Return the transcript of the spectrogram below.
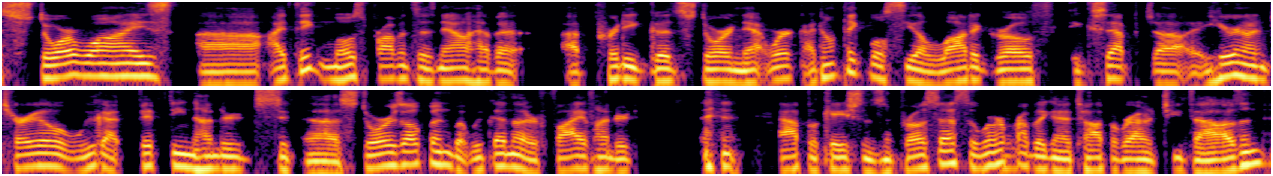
Store wise, I think most provinces now have a, a pretty good store network. I don't think we'll see a lot of growth, except uh, here in Ontario, we've got 1,500 uh, stores open, but we've got another 500 applications in process. So we're probably going to top around 2,000.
